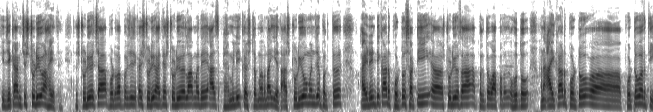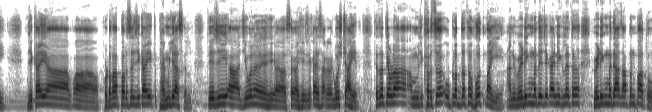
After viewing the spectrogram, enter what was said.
की जे काय आमचे स्टुडिओ आहेत तर स्टुडिओच्या फोटोग्राफरचे जे काही स्टुडिओ आहेत त्या स्टुडिओला मध्ये आज फॅमिली कस्टमर नाही आहेत आज स्टुडिओ म्हणजे फक्त आयडेंटी कार्ड फोटोसाठी स्टुडिओ व्हिडिओचा फक्त वापर होतो आणि आय कार्ड फोटो फोटोवरती जे काही फोटोग्राफरचं जी काही फॅमिली असेल ते जी जीवन हे असं हे जे काही सगळ्या गोष्टी आहेत त्याचा तेवढा म्हणजे खर्च उपलब्ध तर होत नाही आहे आणि वेडिंगमध्ये जे काय निघलं तर वेडिंगमध्ये आज आपण पाहतो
